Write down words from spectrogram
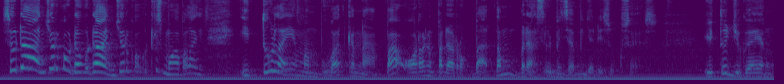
Sudah hancur kok, udah udah hancur kok, terus mau apa lagi? Itulah yang membuat kenapa orang pada rock bottom berhasil bisa menjadi sukses. Itu juga yang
